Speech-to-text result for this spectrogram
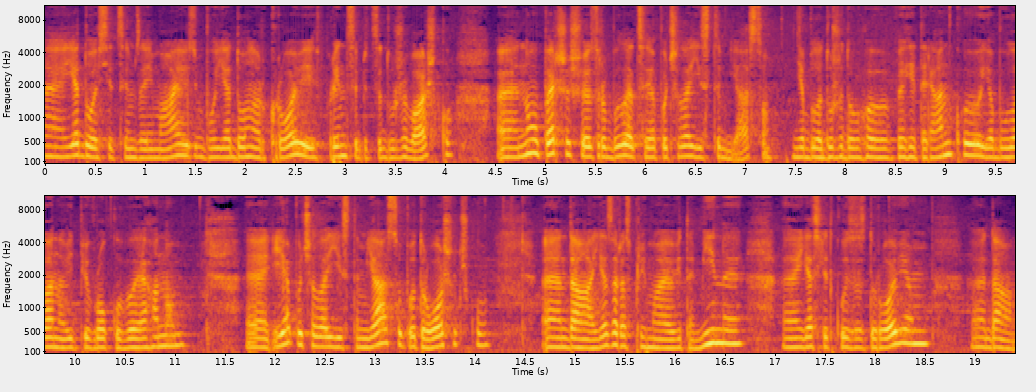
Е, Я досі цим займаюсь, бо я донор крові, і в принципі це дуже важко. Е, Ну, перше, що я зробила, це я почала їсти м'ясо. Я була дуже довго вегетаріанкою, я була навіть півроку веганом. Е, І я почала їсти м'ясо потрошечку. Е, Да, я зараз приймаю вітаміни, е, я слідкую за здоров'ям. Е, Да,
